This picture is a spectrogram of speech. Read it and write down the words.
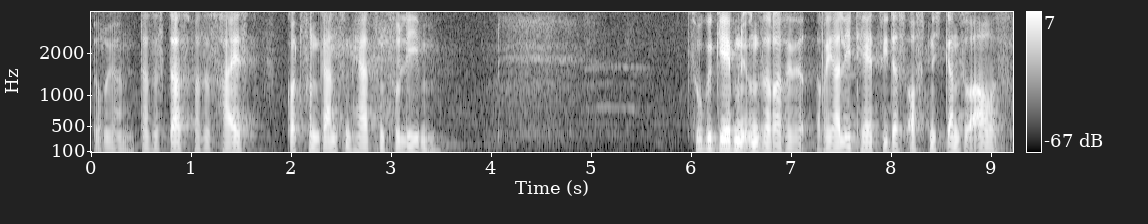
berühren. Das ist das, was es heißt, Gott von ganzem Herzen zu lieben. Zugegeben, in unserer Realität sieht das oft nicht ganz so aus.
